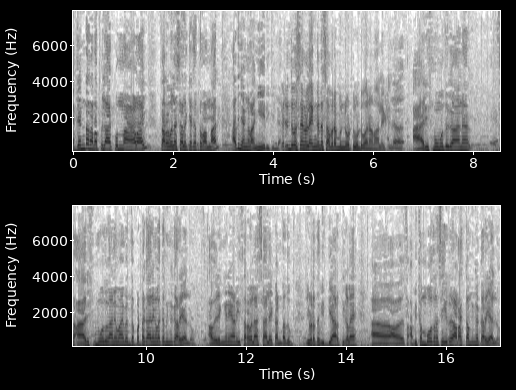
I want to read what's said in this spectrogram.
അജണ്ട നടപ്പിലാക്കുന്ന ആളായി സർവകലാശാലയ്ക്കകത്ത് വന്നാൽ അത് ഞങ്ങൾ അംഗീകരിക്കില്ല. വരും ദിവസങ്ങൾ എങ്ങനെ സമരം മുന്നോട്ട് കൊണ്ടുപോകാനാണ് ആലോചിക്കുന്നത്? ആരിഫ് മുഹമ്മദ് ഖാന് ആരിഫ് മുഹമ്മദ് ഖാനുമായി ബന്ധപ്പെട്ട കാര്യങ്ങളൊക്കെ നിങ്ങൾക്ക് അറിയാലോ? അവരെങ്ങനെയാണ് ഈ സർവകലാശാലയെ കണ്ടതും? ഇവിടുത്തെ വിദ്യാർത്ഥികളെ അഭിസംബോധന ചെയ്തത് അടക്കം നിങ്ങൾക്കറിയാലോ?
